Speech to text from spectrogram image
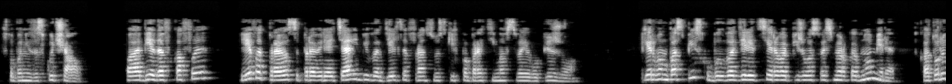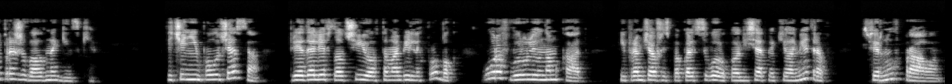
чтобы не заскучал. Пообедав в кафе, Лев отправился проверять алиби владельцев французских побратимов своего «Пежо». Первым по списку был владелец серого «Пежо» с восьмеркой в номере, который проживал в Ногинске. В течение получаса, преодолев толчью автомобильных пробок, Гуров вырулил на МКАД и, промчавшись по кольцевой около десятка километров, свернул вправо.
